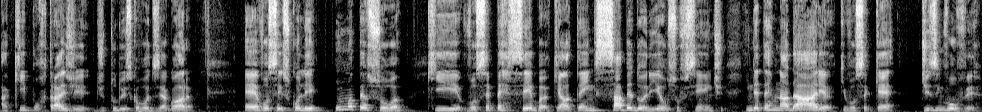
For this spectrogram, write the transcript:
aqui por trás de, de tudo isso que eu vou dizer agora é você escolher uma pessoa que você perceba que ela tem sabedoria o suficiente em determinada área que você quer desenvolver.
